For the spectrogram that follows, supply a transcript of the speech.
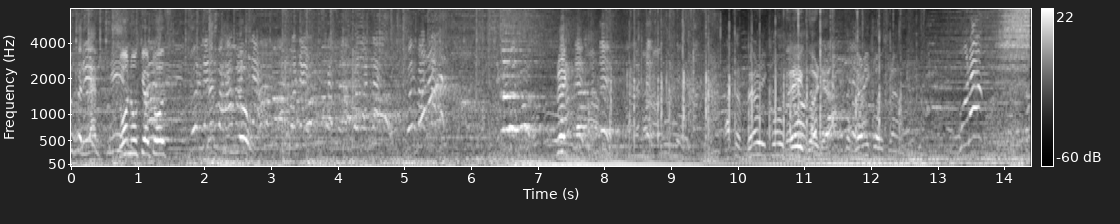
Use the left heel. Don't hook your toes. That's a very close Very round. good, yeah. That's a very close round. तो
